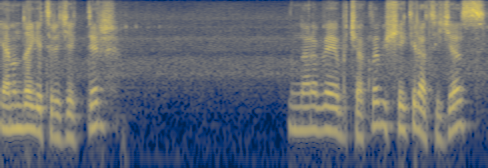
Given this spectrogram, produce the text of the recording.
yanında getirecektir. Bunlara V bıçakla bir şekil atacağız.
